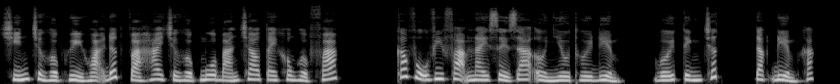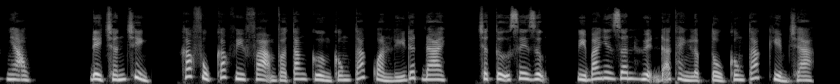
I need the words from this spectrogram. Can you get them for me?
9 trường hợp hủy hoại đất và 2 trường hợp mua bán trao tay không hợp pháp. Các vụ vi phạm này xảy ra ở nhiều thời điểm, với tính chất, đặc điểm khác nhau. Để chấn chỉnh, khắc phục các vi phạm và tăng cường công tác quản lý đất đai, trật tự xây dựng, Ủy ban nhân dân huyện đã thành lập tổ công tác kiểm tra,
